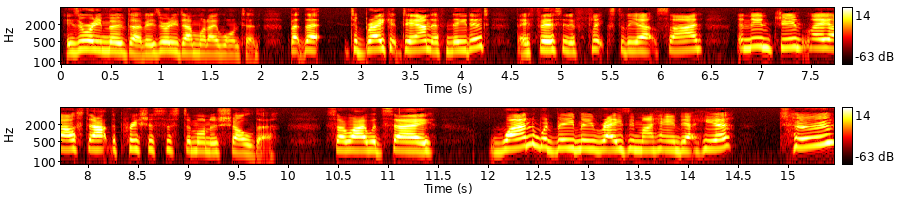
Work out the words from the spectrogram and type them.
He's already moved over, he's already done what I wanted. But the, to break it down if needed, they first need to flex to the outside and then gently I'll start the pressure system on his shoulder. So I would say one would be me raising my hand out here, two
